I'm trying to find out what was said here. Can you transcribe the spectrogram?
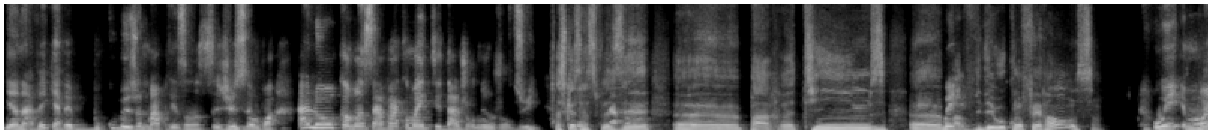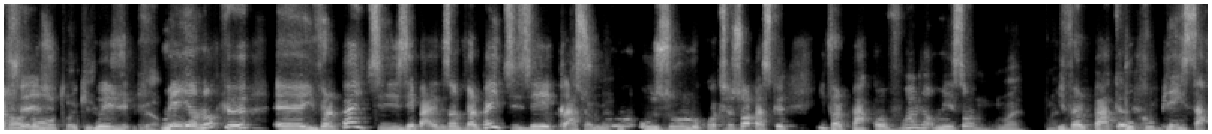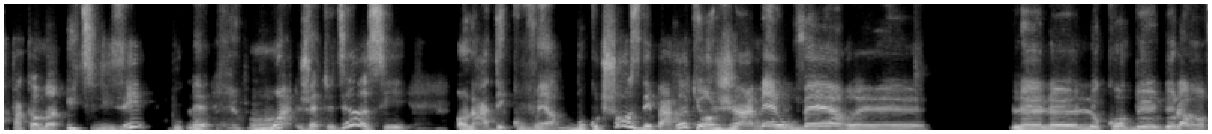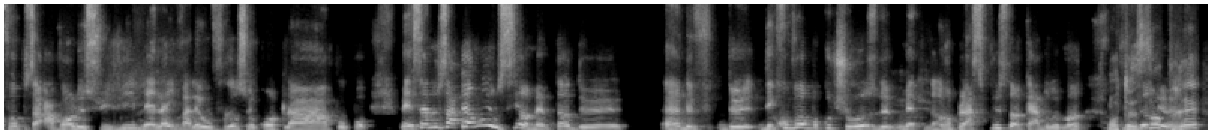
il y en avait qui avaient beaucoup besoin de ma présence. C'est juste de me voir, allô, comment ça va? Comment était ta journée aujourd'hui? Est-ce que ça se faisait euh, par Teams, par vidéoconférence? Oui, moi, je, oui, mais il y en a que euh, ils veulent pas utiliser, par exemple, ils veulent pas utiliser Classroom ou Zoom ou quoi que ce soit parce que ils veulent pas qu'on voit leur maison. Mm, ouais, Ils veulent pas que, Beaucoup. bien ils savent pas comment utiliser. moi, je vais te dire, c'est, on a découvert beaucoup de choses, des parents qui ont jamais ouvert euh, le, le, le compte de, de leur enfant pour avoir le suivi. Mais là, il fallait ouvrir ce compte-là. Pour, pour, Mais ça nous a permis aussi en même temps de, hein, de, de découvrir beaucoup de choses, de mettre en place plus d'encadrement. On te sent très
